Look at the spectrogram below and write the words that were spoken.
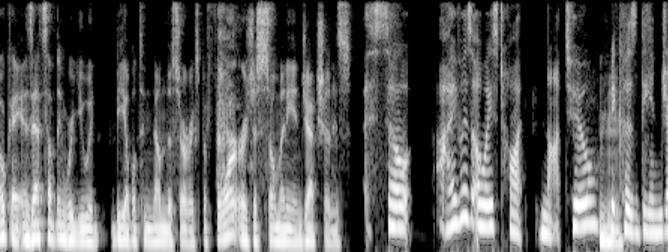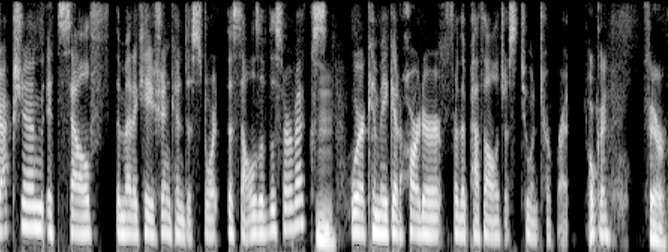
Okay. Is that something where you would be able to numb the cervix before, or just so many injections? So I was always taught not to Mhm. because the injection itself, the medication can distort the cells of the cervix, Mm. where it can make it harder for the pathologist to interpret. Okay. Fair.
